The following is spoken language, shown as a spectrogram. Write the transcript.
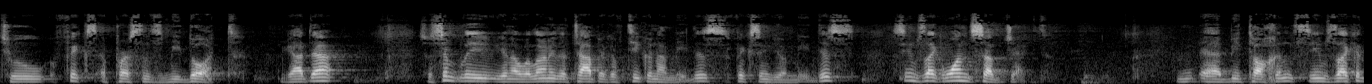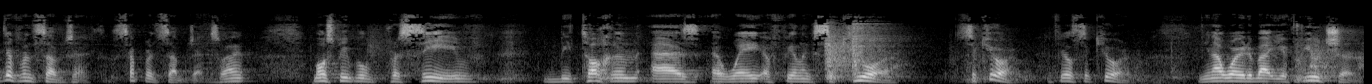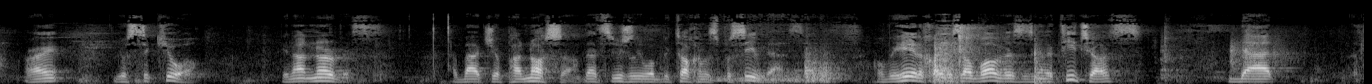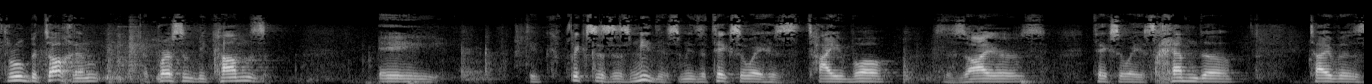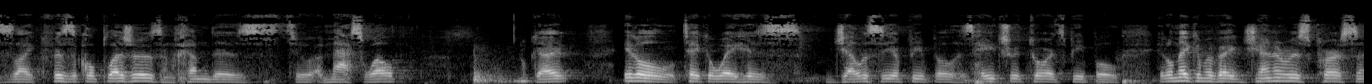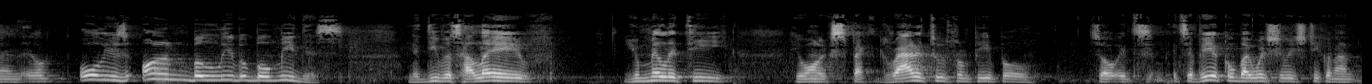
to fix a person's midot. Got that? So simply, you know, we're learning the topic of tikkun midas, fixing your midas. Seems like one subject. Uh, bitochen seems like a different subject, separate subjects, right? Most people perceive bitochen as a way of feeling secure. Secure. You feel secure. You're not worried about your future, right? You're secure. You're not nervous about your parnosa. That's usually what bitachon is perceived as. Over here, the Chovos HaLevavos is going to teach us that through bitachon, a person becomes a, it fixes his midas, It means it takes away his taiva, his desires, takes away his chemda. Taiva is like physical pleasures and chemda is to amass wealth. Okay? It'll take away his jealousy of people, his hatred towards people. It'll make him a very generous person. It'll, all these unbelievable midas. Nedivas halev, humility. He won't expect gratitude from people. So it's, it's a vehicle by which to reach tikkun,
